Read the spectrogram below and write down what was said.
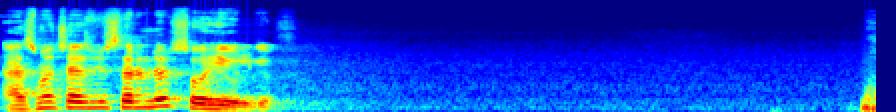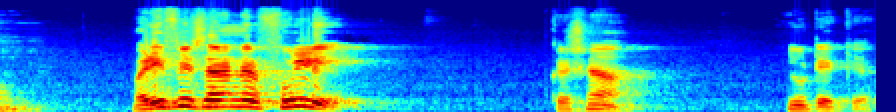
As much as we surrender, so he will give. But if we surrender fully, Krishna, you take care.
